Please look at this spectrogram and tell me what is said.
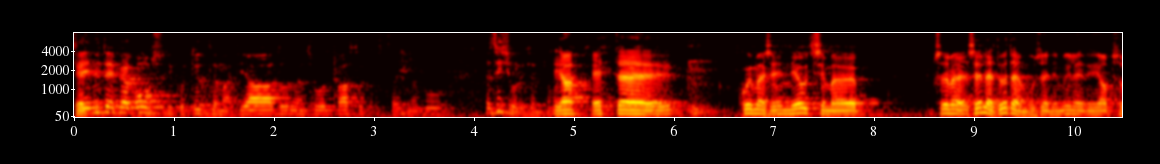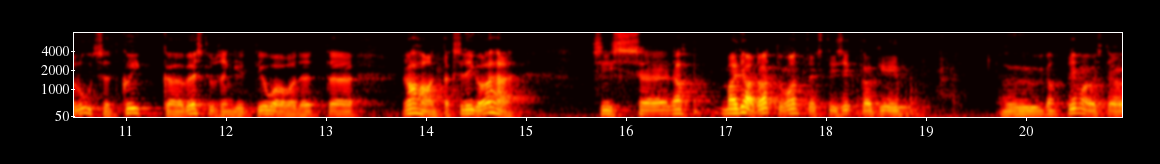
see et, nüüd ei pea kohustuslikult ütlema, et jaa, tunnen suurt vastutust, vaid nagu no sisuliselt nagu.. jah, et äh, kui me siin jõudsime selle, selle tõdemuseni, milleni absoluutselt kõik äh, vestlusringid jõuavad, et äh, raha antakse liiga vähe siis eh, noh, ma ei tea, Tartu kontekstis ikkagi eh, noh, Primavesta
